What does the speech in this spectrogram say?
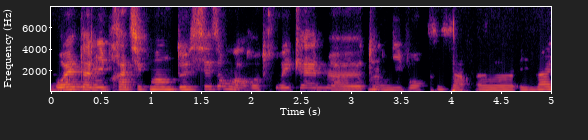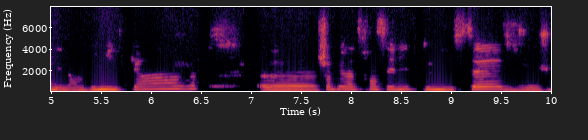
ouais tu as mis pratiquement deux saisons à retrouver quand même euh, ton niveau. C'est ça. Euh, Eva, elle est née en 2015. Euh, championnat de France élite 2016, je, je,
